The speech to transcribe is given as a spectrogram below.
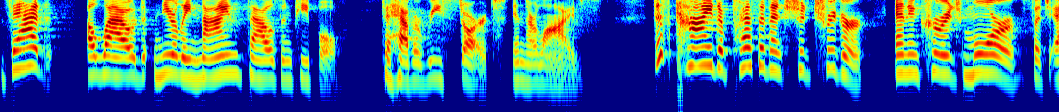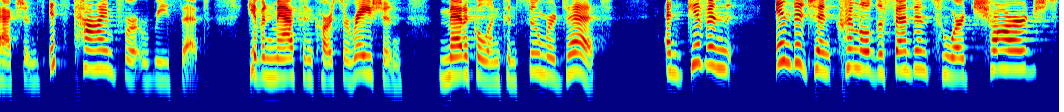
That allowed nearly 9,000 people to have a restart in their lives. This kind of precedent should trigger and encourage more such actions. It's time for a reset, given mass incarceration, medical and consumer debt, and given indigent criminal defendants who are charged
